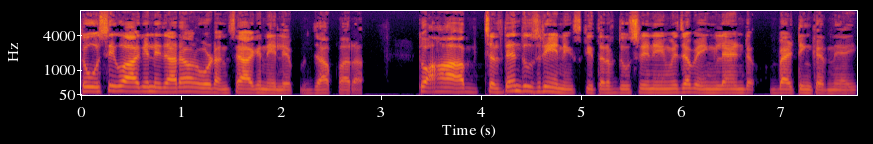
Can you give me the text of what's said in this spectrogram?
तो उसी को आगे ले जा रहा है और वो ढंग से आगे नहीं ले जा पा रहा। तो आप चलते हैं दूसरी इनिंग्स की तरफ़, दूसरी इनिंग में जब इंग्लैंड बैटिंग करने आई।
